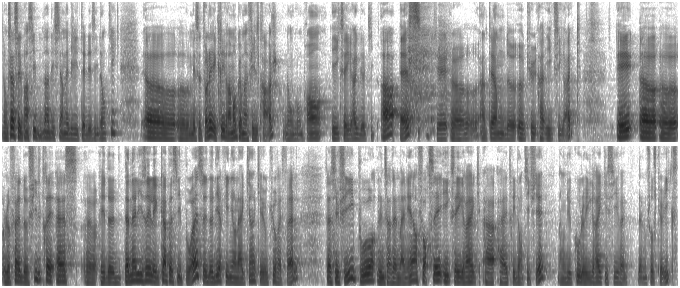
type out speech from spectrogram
donc ça, c'est le principe d'indiscernabilité des identiques, mais cette fois-là, écrit vraiment comme un filtrage. Donc, on prend x et y de type A, S, qui est un terme de EQ à x, et euh, euh, le fait de filtrer S euh, et d'analyser les cas possibles pour S et de dire qu'il n'y en a qu'un qui est au QRFL, ça suffit pour, d'une certaine manière, forcer X et Y à, être identifiés. Donc du coup, le Y ici va être la même chose que X.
